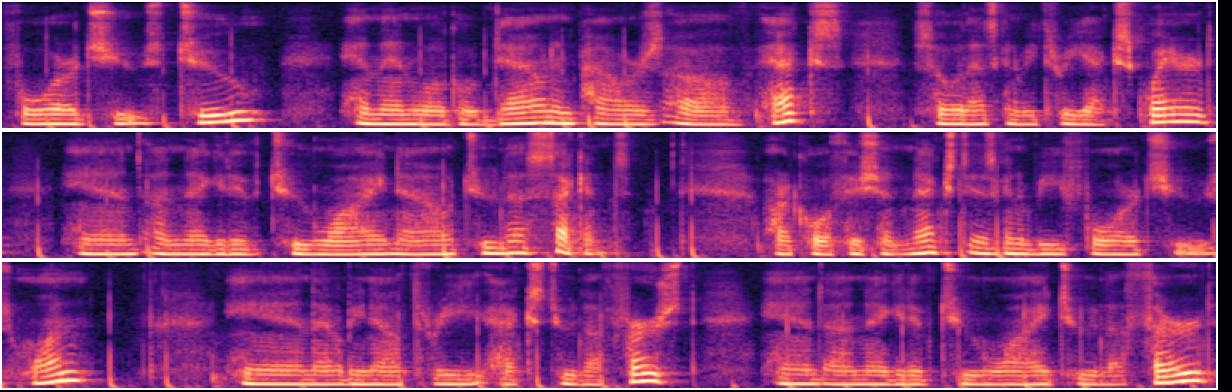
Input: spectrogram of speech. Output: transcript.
4 choose 2, and then we'll go down in powers of x, so that's going to be 3x squared, and a negative 2y now to the second. Our coefficient next is going to be 4 choose 1, and that'll be now 3x to the first and a negative 2y to the third.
